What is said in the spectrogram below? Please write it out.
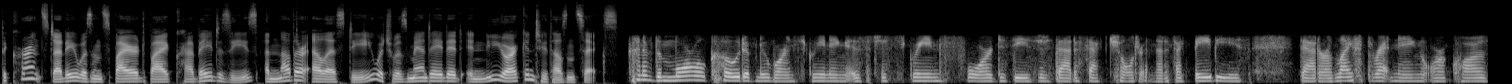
The current study was inspired by Krabbe disease, another LSD, which was mandated in New York in 2006. Kind of the moral code of newborn screening is to screen for diseases that affect children, that affect babies, that are life threatening or cause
